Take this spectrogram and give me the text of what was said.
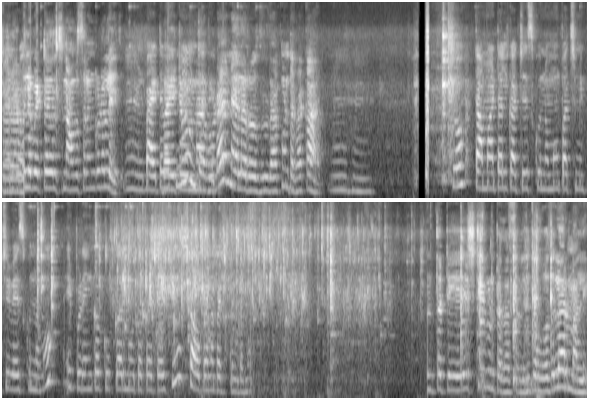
కరాబీలో పెట్టాల్సిన అవసరం కూడా లేదు. బయట బయట ఉన్నా కూడా నెల రోజుల దాకా ఉంటుంది ఆ కారం. సో టమాటాలు కట్ చేసుకున్నాము పచ్చిమిర్చి వేసుకున్నాము. ఇప్పుడు ఇంకా కుక్కర్ మూత పెట్టేసి స్టవ్ పైన పెట్టుకుంటాము. అంత టేస్టీగా ఉంటుంది అసలు. ఇంకా వదలరు మళ్ళీ.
